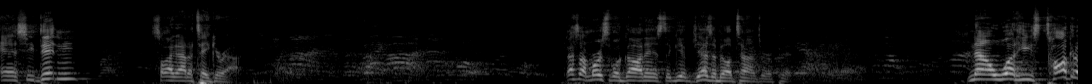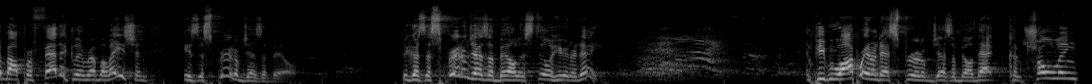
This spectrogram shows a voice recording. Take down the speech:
And she didn't, so I got to take her out. That's how merciful God is to give Jezebel time to repent. Now, what he's talking about prophetically in Revelation is the spirit of Jezebel. Because the spirit of Jezebel is still here today. And people who operate on that spirit of Jezebel, that controlling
